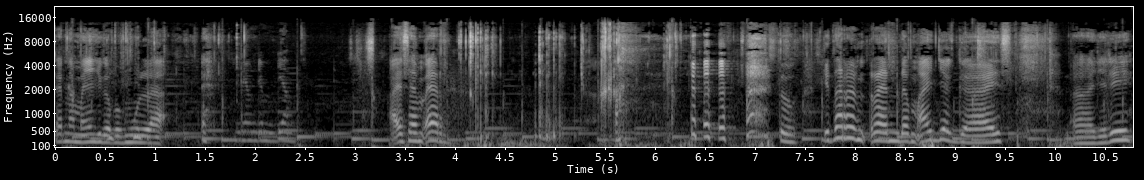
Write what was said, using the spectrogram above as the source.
Kan namanya juga pemula. Eh diam diam diam. ASMR tuh kita random aja guys. Uh, jadi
